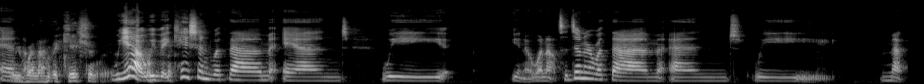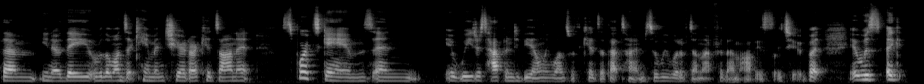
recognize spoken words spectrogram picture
and we went on vacation with. yeah, we vacationed with them and we, you know, went out to dinner with them and we met them, you know, they were the ones that came and cheered our kids on at sports games and it, we just happened to be the only ones with kids at that time so we would have done that for them obviously too. But it was like,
